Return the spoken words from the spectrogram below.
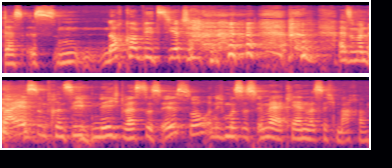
das ist noch komplizierter. also man weiß im Prinzip nicht, was das ist, so und ich muss es immer erklären, was ich mache.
